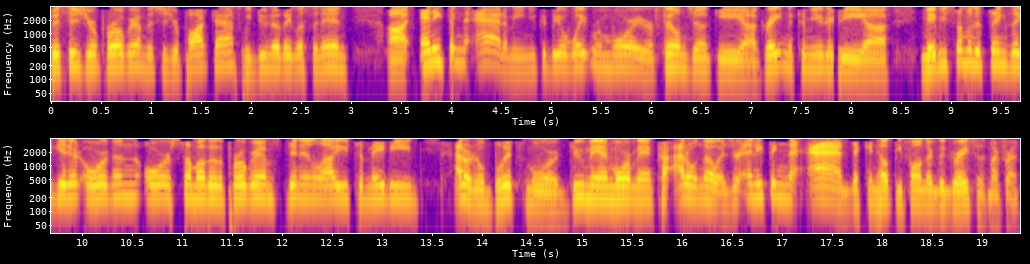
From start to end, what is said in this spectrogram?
this is your program. This is your podcast. We do know they listen in. Uh, anything to add? I mean, you could be a weight room warrior, a film junkie, uh, great in the community. Uh, maybe some of the things they get at Oregon or some other the programs didn't allow you to maybe, I don't know, blitz more, do man more, man. I don't know. Is there anything to add that can help you fall in their good graces, my friend?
